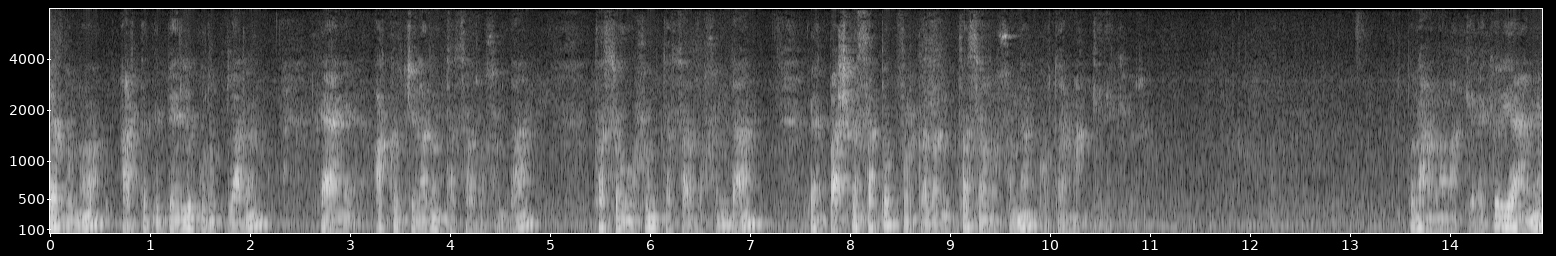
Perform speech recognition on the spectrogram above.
Ve bunu artık belli grupların yani akılcıların tasarrufundan, tasavvufun tasarrufundan ve başka sapık fırkaların tasarrufundan kurtarmak gerekiyor. Bunu anlamak gerekiyor. Yani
